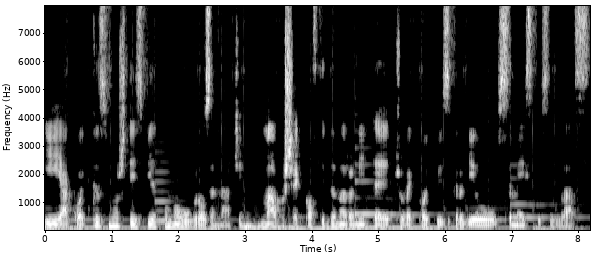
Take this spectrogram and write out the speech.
и ако е късно, ще избият по много грозен начин. Малко ще е кофти да нараните човек, който е изградил семейство с вас.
